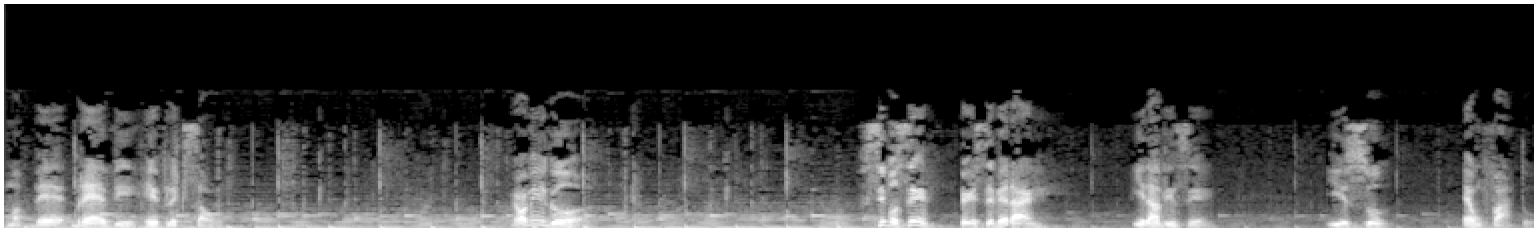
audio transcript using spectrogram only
uma breve reflexão. Meu amigo, se você perseverar, irá vencer. Isso é um fato.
